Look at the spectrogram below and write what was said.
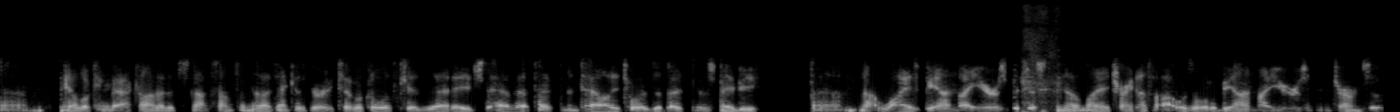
Um, you know, looking back on it, it's not something that I think is very typical of kids that age to have that type of mentality towards it. It was maybe um, not wise beyond my years, but just you know, my train of thought was a little beyond my years in terms of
